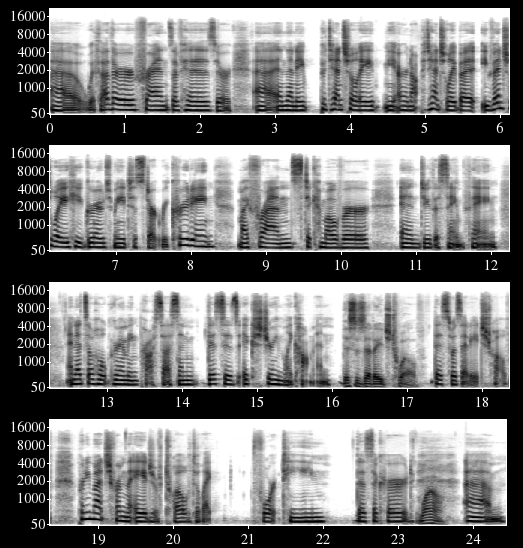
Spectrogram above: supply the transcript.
uh, with other friends of his, or uh, and then he potentially, or not potentially, but eventually he groomed me to start recruiting my friends to come over and do the same thing. And it's a whole grooming process, and this is extremely common. This is at age 12. This was at age 12. Pretty much from the age of 12 to like 14, this occurred. Wow. Um,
